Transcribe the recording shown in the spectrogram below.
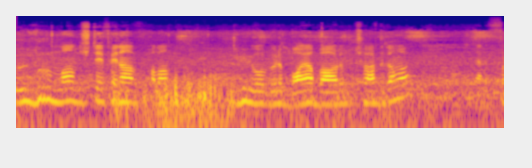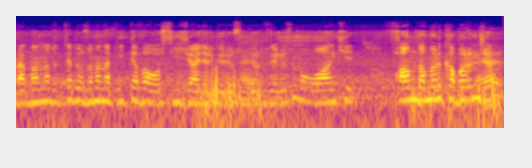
Öldürürüm lan işte fena falan gibi böyle bayağı bağırıp çağırdık ama yani fragmanlarda tabii o zamanlar ilk defa o CGI'leri görüyorsun, görüntüleri görüyorsun. O anki fan damarı kabarınca, Evet,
